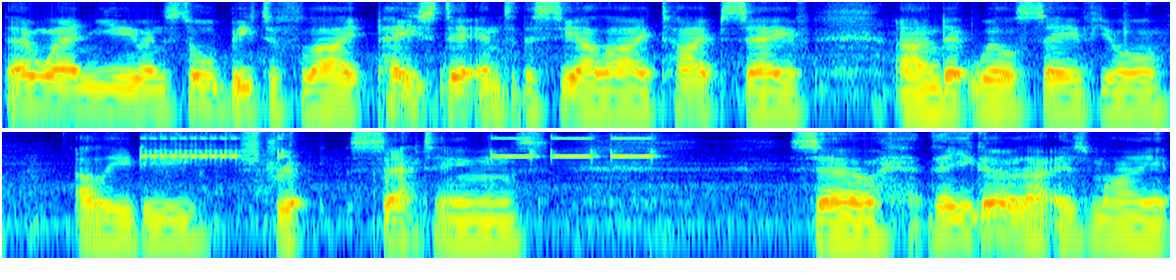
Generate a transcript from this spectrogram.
then when you install Betaflight, paste it into the CLI, type save, and it will save your LED strip settings. So there you go, that is my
